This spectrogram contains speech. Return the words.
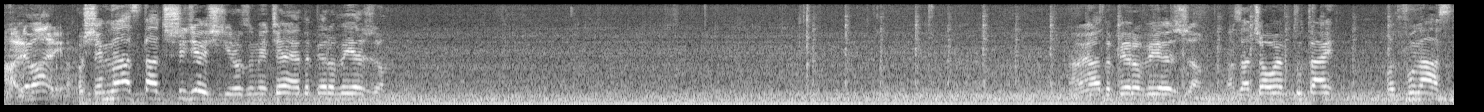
Ale wali. 18.30, rozumiecie? Ja dopiero wyjeżdżam. No ja dopiero wyjeżdżam. A zacząłem tutaj o 12.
